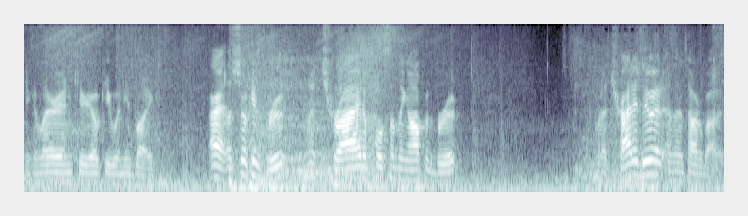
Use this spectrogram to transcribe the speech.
You can layer in Kiryoki when you'd like. Alright, let's showcase Brute. I'm going to try to pull something off with Brute. I'm going to try to do it and then talk about it.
